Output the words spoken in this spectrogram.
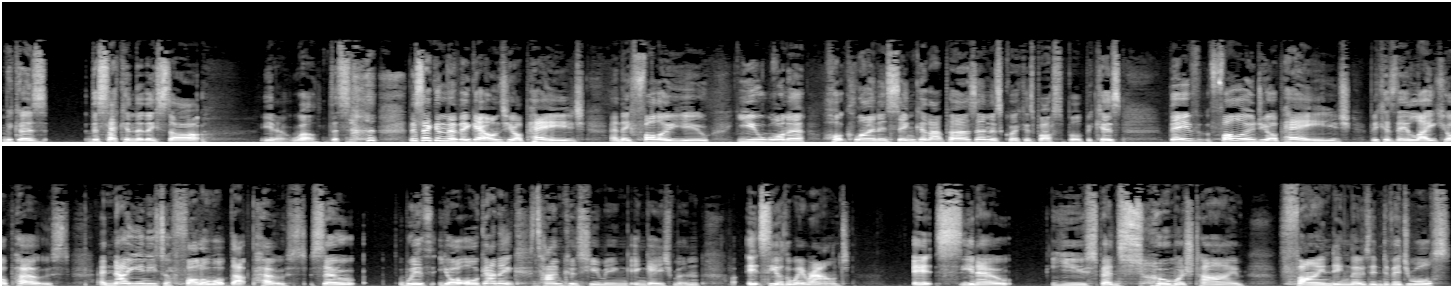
Because the second that they start, you know, well, this, the second that they get onto your page and they follow you, you want to hook, line, and sinker that person as quick as possible because they've followed your page because they like your post and now you need to follow up that post. So with your organic time consuming engagement it's the other way around. It's you know you spend so much time finding those individuals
